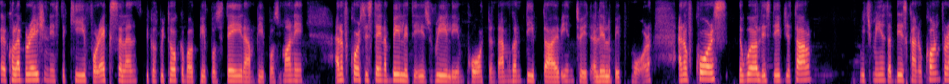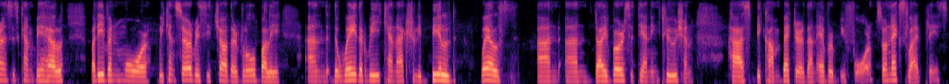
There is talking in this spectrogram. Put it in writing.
uh, collaboration is the key for excellence because we talk about people's data and people's money. And of course, sustainability is really important. I'm going to deep dive into it a little bit more. And of course, the world is digital, which means that these kind of conferences can be held, but even more, we can service each other globally. And the way that we can actually build wealth and, and diversity and inclusion has become better than ever before. So next slide, please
